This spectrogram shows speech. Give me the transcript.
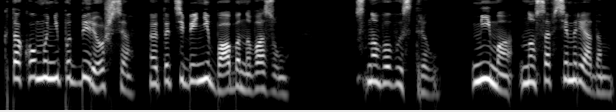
К такому не подберешься, это тебе не баба на вазу. Снова выстрел. Мимо, но совсем рядом.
